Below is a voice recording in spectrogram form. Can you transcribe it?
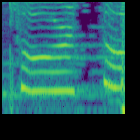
Tour So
